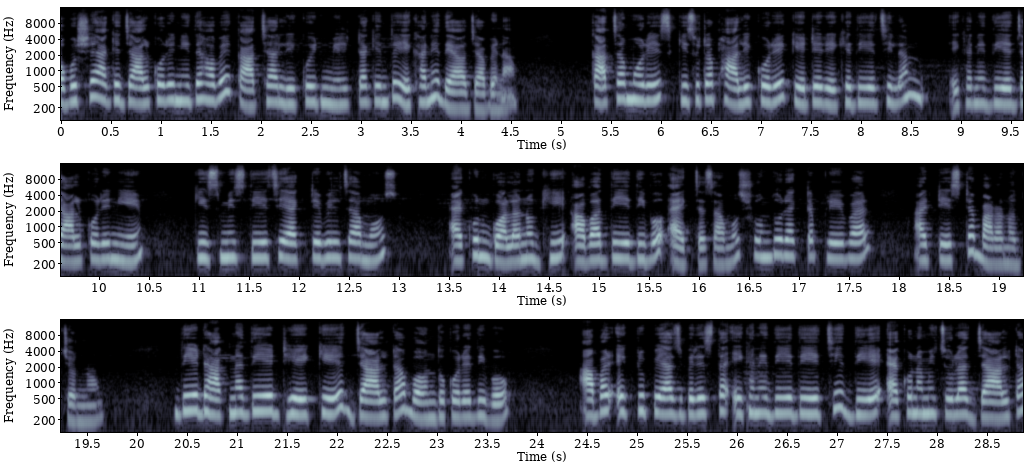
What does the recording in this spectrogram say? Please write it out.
অবশ্যই আগে জাল করে নিতে হবে। কাঁচা লিকুইড মিল্কটা কিন্তু এখানে দেওয়া যাবে না। কাঁচা মরিচ কিছুটা ফালি করে কেটে রেখে দিয়েছিলাম। এখানে দিয়ে জাল করে নিয়ে কিশমিশ দিয়েছি এক টেবিল চামচ। এখন গলানো ঘি আবার দিয়ে দিব এক চা চামচ। সুন্দর একটা ফ্লেভার আর টেস্টটা বাড়ানোর জন্য। দিয়ে ঢাকনা দিয়ে ঢেকে জালটা বন্ধ করে দিব। আবার একটু পেঁয়াজ বেরেস্তা এখানে দিয়ে দিয়েছি। দিয়ে এখন আমি চুলার জালটা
